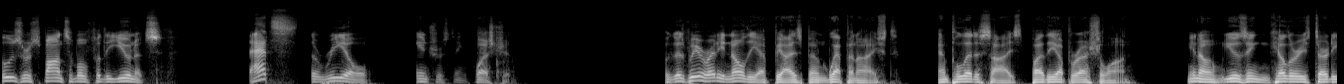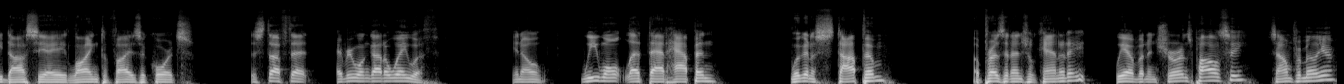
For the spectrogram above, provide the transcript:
who's responsible for the units. That's the real interesting question. Because we already know the FBI has been weaponized and politicized by the upper echelon. You know, using Hillary's dirty dossier, lying to FISA courts, the stuff that everyone got away with. You know, we won't let that happen. We're going to stop him, a presidential candidate. We have an insurance policy. Sound familiar?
